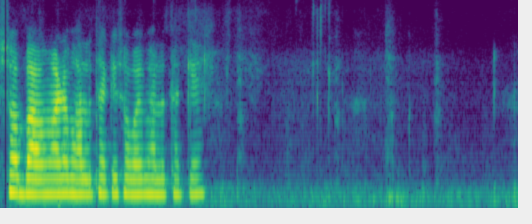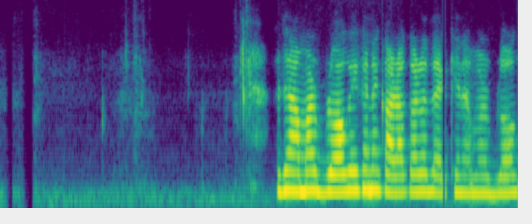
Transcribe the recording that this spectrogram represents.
সব বাবা মারা ভালো থাকে, সবাই ভালো থাকে। আচ্ছা আমার ব্লগ এখানে কারা কারা দেখেন? আমার ব্লগ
